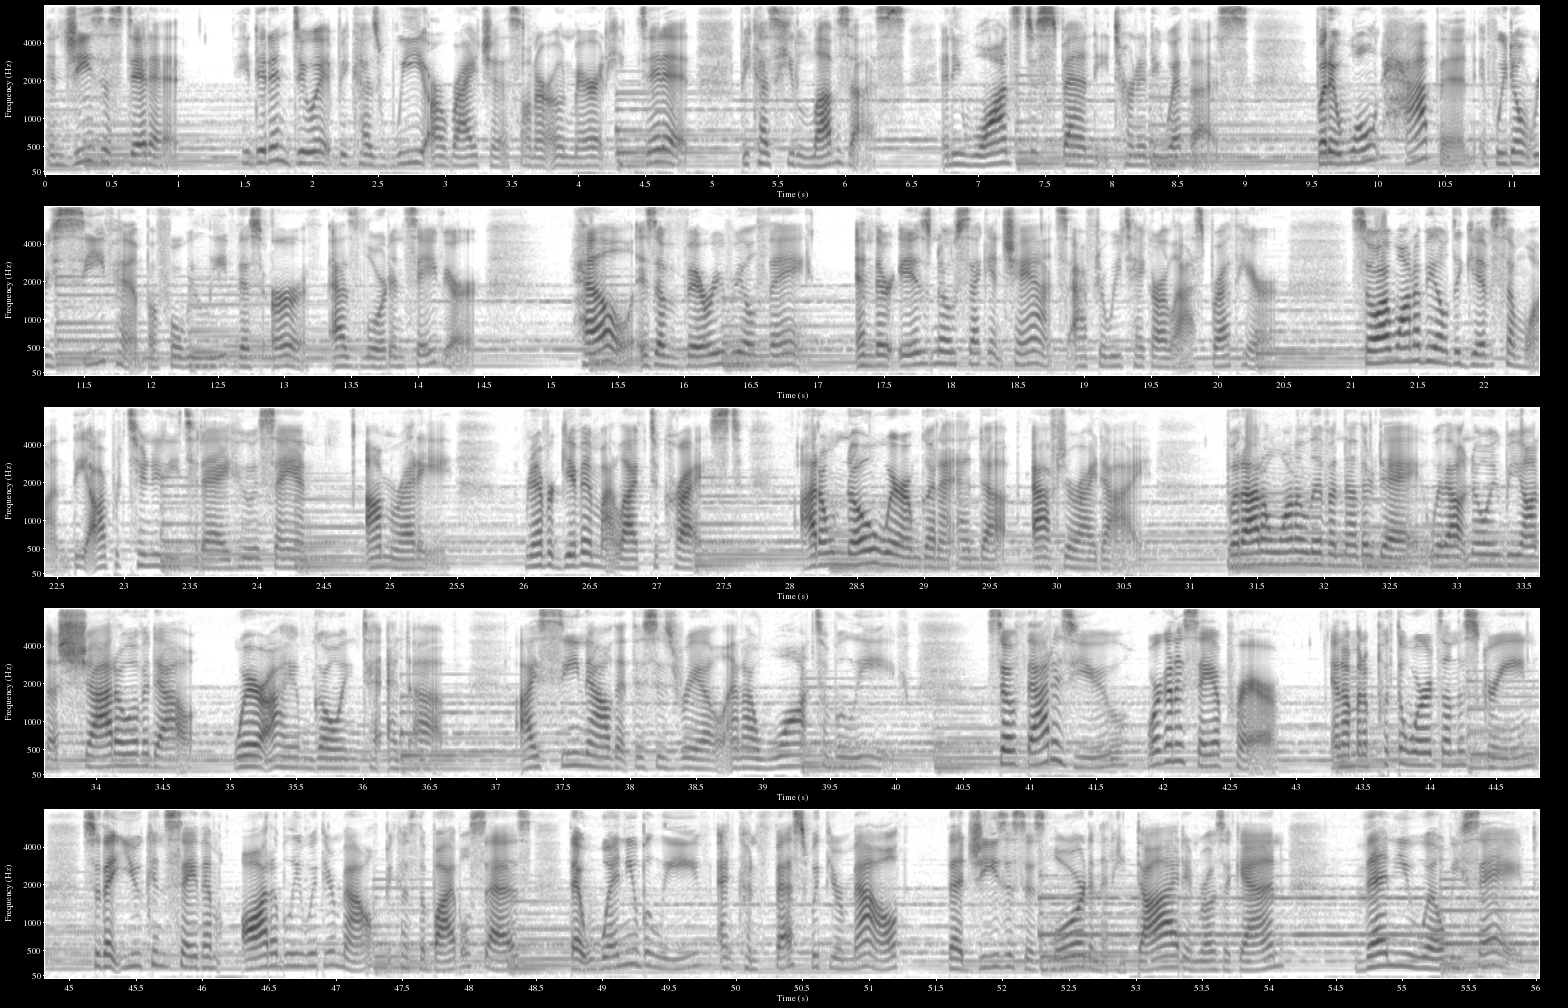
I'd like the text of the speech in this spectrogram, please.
And Jesus did it. He didn't do it because we are righteous on our own merit. He did it because He loves us and He wants to spend eternity with us. But it won't happen if we don't receive Him before we leave this earth as Lord and Savior. Hell is a very real thing, and there is no second chance after we take our last breath here. So I want to be able to give someone the opportunity today who is saying, I'm ready. I've never given my life to Christ. I don't know where I'm going to end up after I die, but I don't want to live another day without knowing beyond a shadow of a doubt where I am going to end up. I see now that this is real and I want to believe. So if that is you, we're going to say a prayer. And I'm going to put the words on the screen so that you can say them audibly with your mouth because the Bible says that when you believe and confess with your mouth that Jesus is Lord and that He died and rose again, then you will be saved.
